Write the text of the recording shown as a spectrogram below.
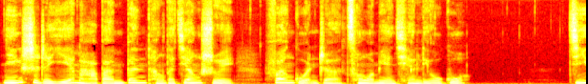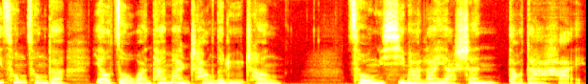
凝视着野马般奔腾的江水翻滚着从我面前流过，急匆匆的要走完它漫长的旅程，从喜马拉雅山到大海。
